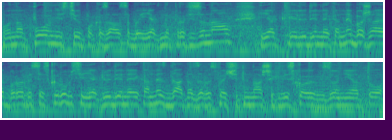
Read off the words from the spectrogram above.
вона повністю показала себе як непрофесіонал, як людина, яка не бажає боротися з корупцією, як людина, яка не здатна забезпечити наших військових в зоні ато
